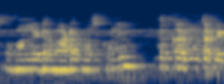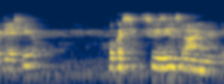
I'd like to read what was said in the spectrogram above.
సో వన్ లీటర్ వాటర్ పోసుకొని కుక్కర్ మూత పెట్టేసి ఒక సిక్స్ విజిల్స్ రానియండి.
